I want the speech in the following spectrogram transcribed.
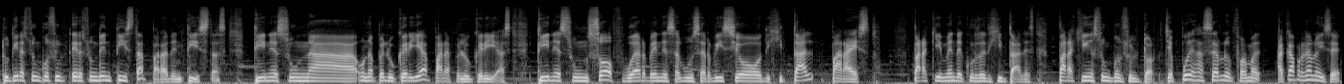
Tú tienes un eres un dentista para dentistas. Tienes una, una peluquería para peluquerías. Tienes un software, vendes algún servicio digital para esto para quien vende cursos digitales, para quien es un consultor. Ya puedes hacerlo en forma... Acá, por ejemplo, dice,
